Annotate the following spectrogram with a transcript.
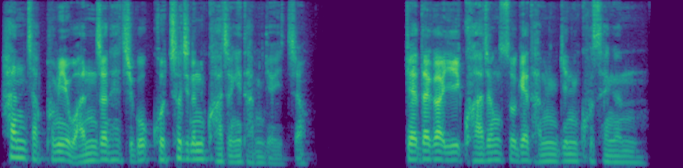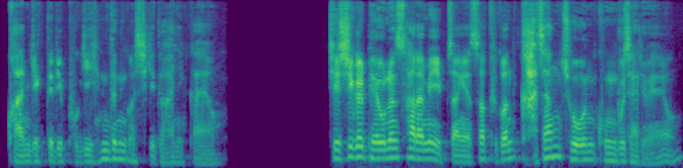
한 작품이 완전해지고 고쳐지는 과정이 담겨 있죠. 게다가 이 과정 속에 담긴 고생은 관객들이 보기 힘든 것이기도 하니까요. 지식을 배우는 사람의 입장에서 그건 가장 좋은 공부 자료예요.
